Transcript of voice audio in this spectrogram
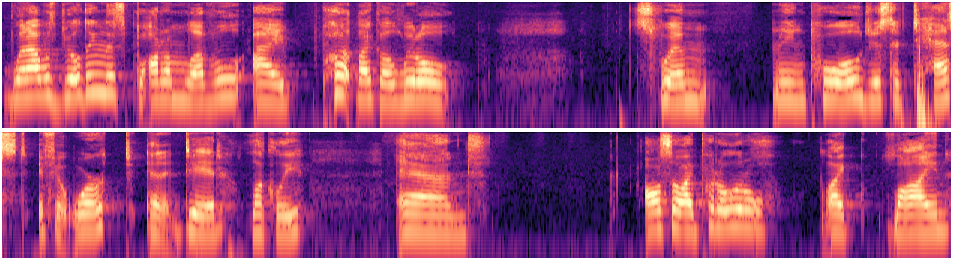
when I was building this bottom level, I put like a little swimming pool just to test if it worked, and it did, luckily. And also, I put a little like line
